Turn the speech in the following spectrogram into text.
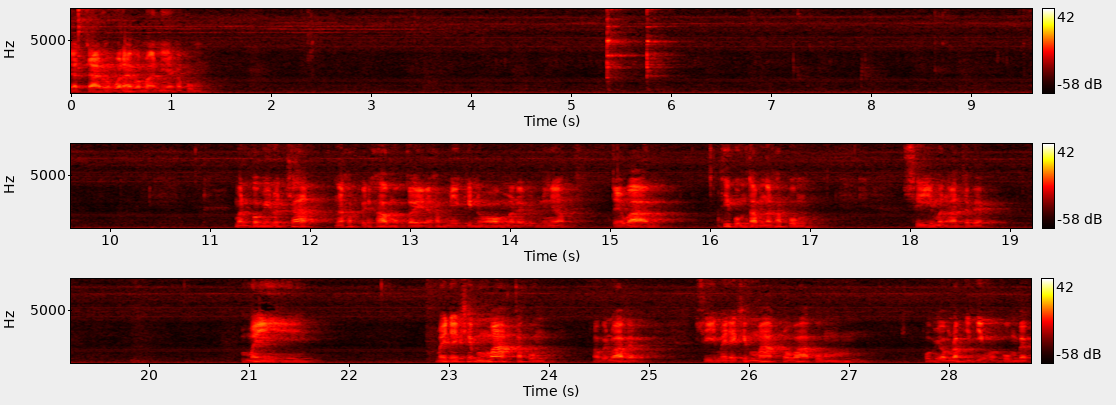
จัดจานออกมาได้ประมาณนี้ครับผม มันก็มีรสชาตินะครับ เป็นข้าวหมกไก่นะครับ มีกลิ่นหอมอะไรแบบนี้นะครับ แต่ว่าที่ผมทำนะครับ ผม สีมันอาจจะแบบ ไม่ ไม่ได้เข้มมากครับ ผม เอาเป็นว่าแบบสีไม่ได้เข้มมาก เพราะว่าผม ผมยอมรับจริงๆว่าผมแบบ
